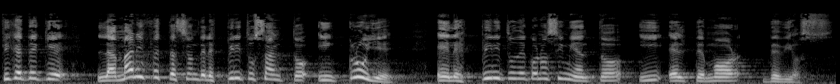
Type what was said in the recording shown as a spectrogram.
Fíjate que la manifestación del Espíritu Santo incluye el espíritu de conocimiento y el temor de Dios.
